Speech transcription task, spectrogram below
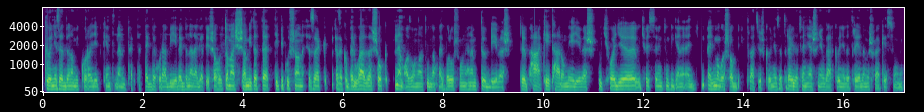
környezetben, amikor egyébként nem fektettek be korábbi években eleget, és ahogy Tamás is említette, tipikusan ezek, ezek ezek a beruházások nem azonnal tudnak megvalósulni, hanem több éves, több há, két, három, négy éves. Úgyhogy, úgyhogy szerintünk igen, egy, egy magasabb inflációs környezetre, illetve nyersanyagár környezetre érdemes felkészülni.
